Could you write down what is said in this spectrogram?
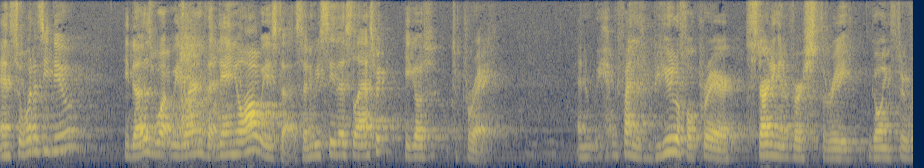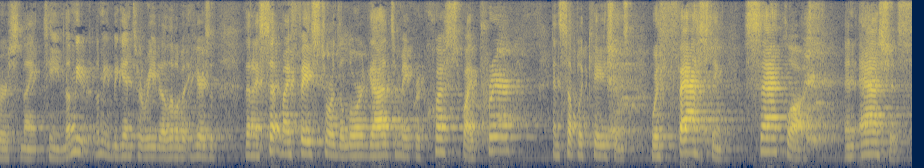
and so what does he do? He does what we learned that Daniel always does. And we see this last week. He goes to pray. And we, find this beautiful prayer starting in verse 3, going through verse 19. Let me, let me begin to read a little bit here. Then I set my face toward the Lord God to make requests by prayer and supplications with fasting, sackcloth, and ashes.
